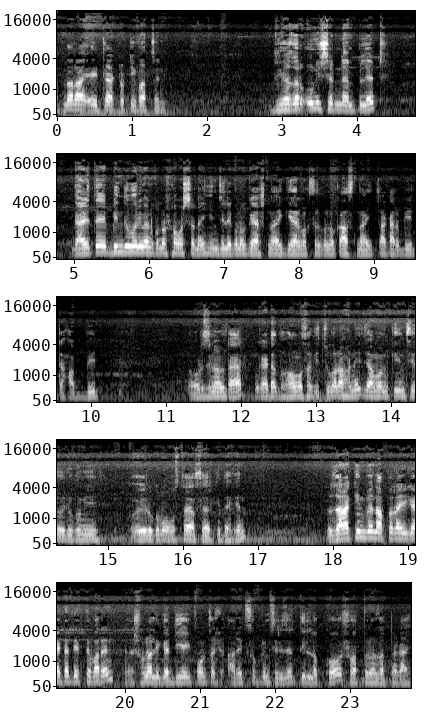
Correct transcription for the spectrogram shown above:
আপনারা এই ট্র্যাক্টরটি পাচ্ছেন। দুই হাজার উনিশের ন্যাম প্লেট গাড়িতে বিন্দু পরিমাণ কোনো সমস্যা নাই ইঞ্জিলে কোনো গ্যাস নাই গিয়ার বক্সের কোনো কাজ নাই, চাকার বিট হাফ বিট অরিজিনাল টায়ার গাড়িটা ধোয়া মশা কিছু করা হয়নি, যেমন কিনছি ওই রকমই ওই রকম অবস্থায় আছে আর কি, দেখেন। তো যারা কিনবেন, আপনারা এই গাড়িটা দেখতে পারেন। সোনালিকা ডিআই পঞ্চাশ আর এক্স সুপ্রিম সিরিজের তিন লক্ষ সত্তর হাজার টাকায়।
